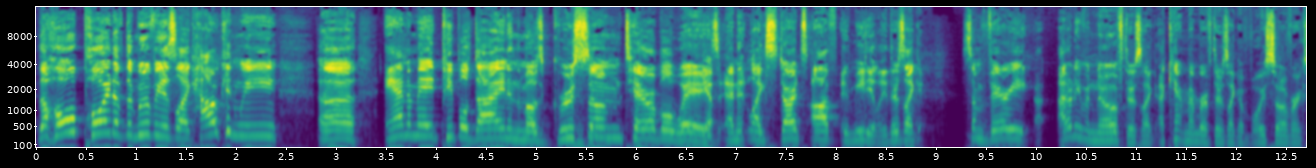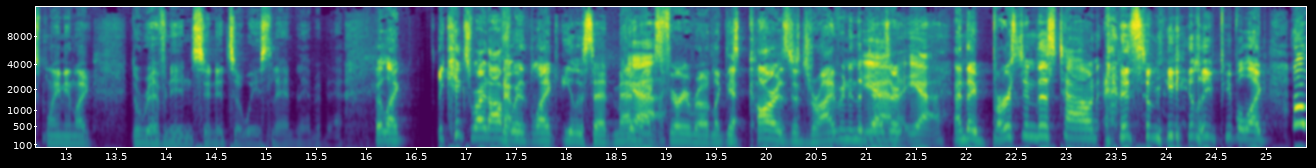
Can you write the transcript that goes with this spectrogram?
the whole point of the movie is like, how can we uh, animate people dying in the most gruesome, terrible ways? Yep. And it like starts off immediately. There's like some very I don't even know if there's like I can't remember if there's like a voiceover explaining like the revenants and it's a wasteland, blah blah blah. But like it kicks right off No. with like Ela said, Mad Yeah. Max Fury Road. Like this car is just driving in the Yeah, desert, yeah. and they burst into this town, and it's immediately people like, oh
